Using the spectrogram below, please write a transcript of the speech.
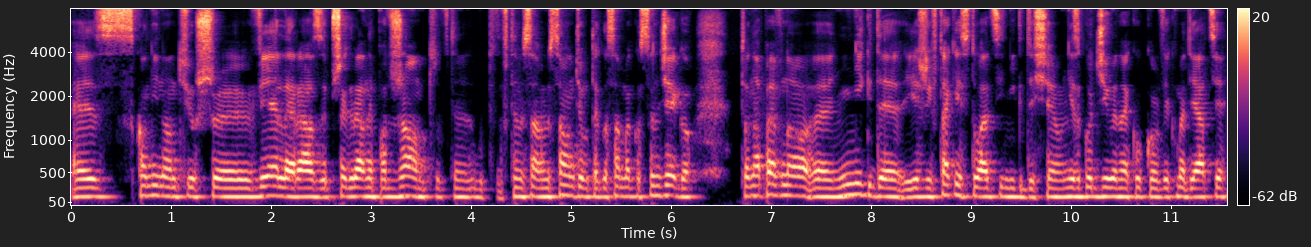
e, skądinąd już wiele razy przegrany pod rząd w tym, w tym samym sądzie, u tego samego sędziego, to na pewno nigdy, jeżeli w takiej sytuacji nigdy się nie zgodziły na jakąkolwiek mediację,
